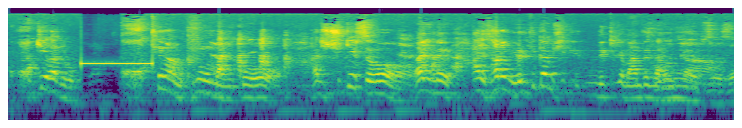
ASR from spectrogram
꼭 끼가지고 톡 튀어나오는 그런 것만 입고 아주 죽겠어. 아니 내 아니 사람 열등감씩 느끼게 돈이 만든다니까. 없어서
